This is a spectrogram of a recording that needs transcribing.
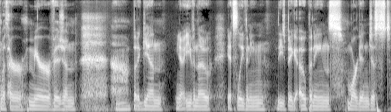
with her mirror vision. Uh, but again, you know, even though it's leaving these big openings, Morgan just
